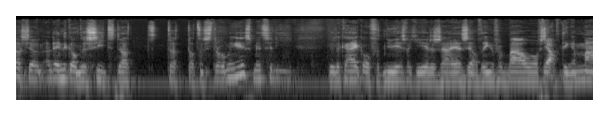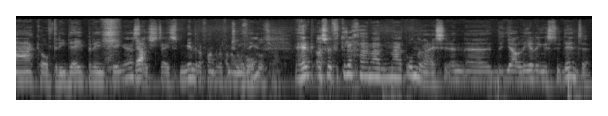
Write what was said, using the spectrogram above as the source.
als je aan de ene kant dus ziet dat dat, dat een stroming is, mensen die willen kijken of het nu is wat je eerder zei, zelf dingen verbouwen of zelf dingen maken of 3D-printing. Ja. Steeds, steeds minder afhankelijk van andere dingen. Als we even teruggaan naar, naar het onderwijs en uh, jouw leerlingen, studenten,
